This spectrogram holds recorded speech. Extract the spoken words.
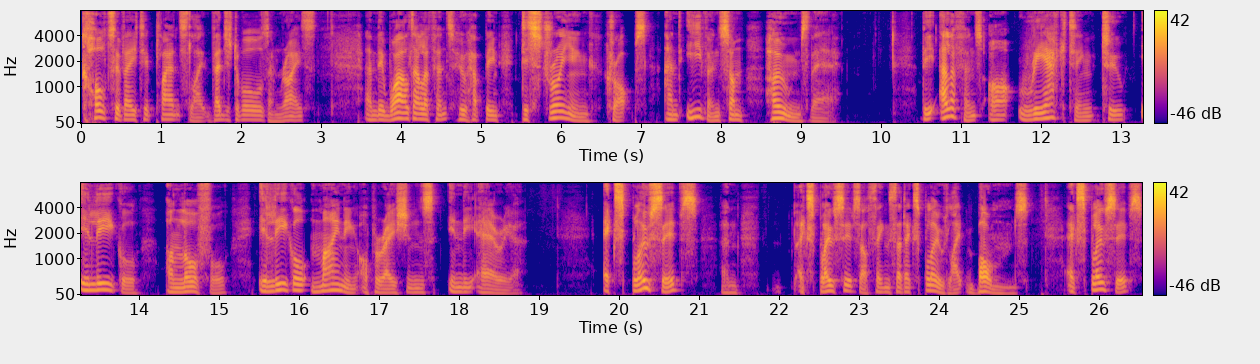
cultivated plants like vegetables and rice. And the wild elephants who have been destroying crops and even some homes there. The elephants are reacting to illegal, unlawful, illegal mining operations in the area. Explosives and explosives are things that explode, like bombs. Explosives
